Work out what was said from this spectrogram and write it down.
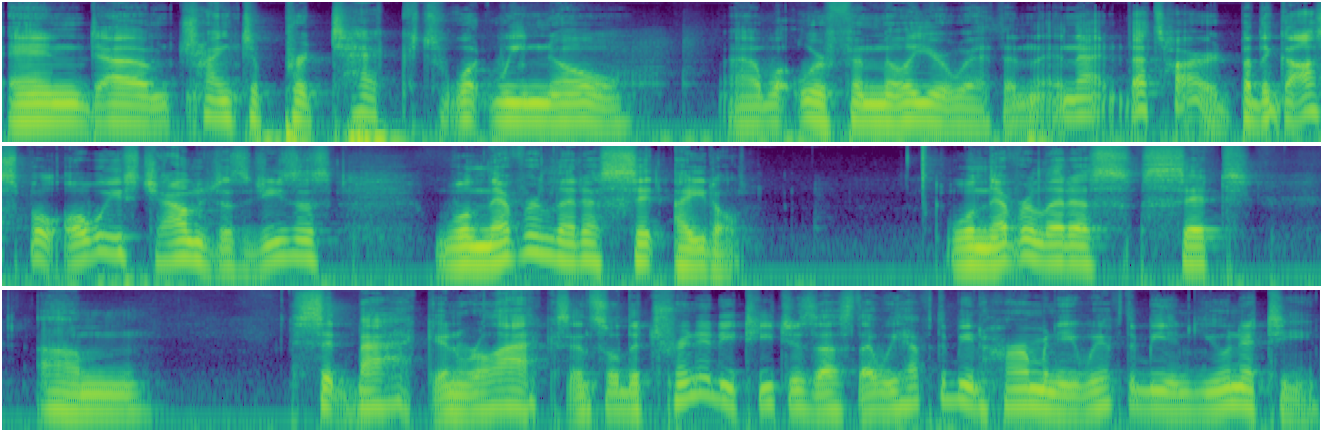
and um, trying to protect what we know uh, what we're familiar with. And, and that that's hard. But the gospel always challenges us. Jesus will never let us sit idle. Will never let us sit um, sit back and relax. And so the trinity teaches us that we have to be in harmony. We have to be in unity.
